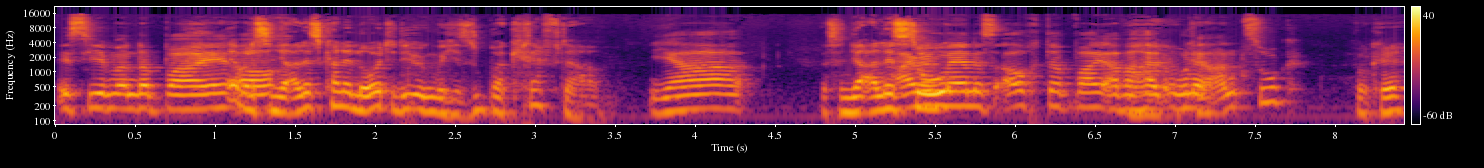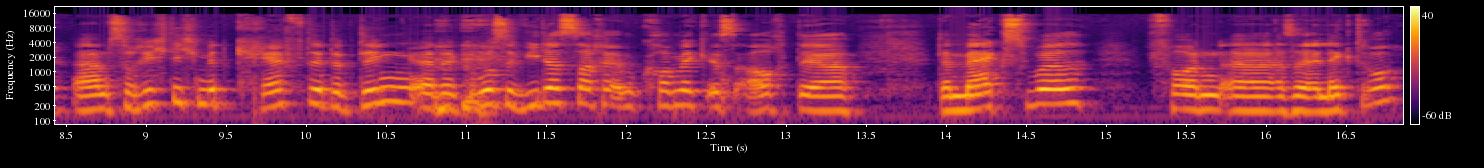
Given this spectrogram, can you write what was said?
ist jemand dabei. Ja, aber das auch, sind ja alles keine Leute, die irgendwelche Superkräfte haben. ja, Das sind ja alles Iron so. Man ist auch dabei, aber halt okay. ohne Anzug. Okay. Ähm, so richtig mit Kräfte, der Ding, äh, der große Widersacher im Comic ist auch der, der Maxwell von, äh, also Elektro.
